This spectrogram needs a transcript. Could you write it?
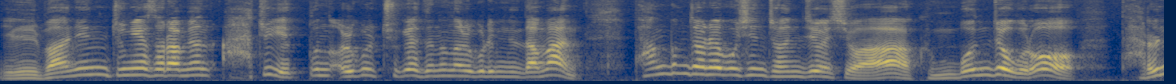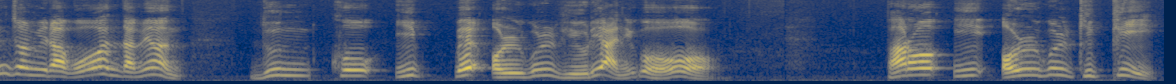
일반인 중에서라면 아주 예쁜 얼굴축에 드는 얼굴입니다만 방금 전에 보신 전지현 씨와 근본적으로 다른 점이라고 한다면 눈, 코, 입의 얼굴 비율이 아니고 바로 이 얼굴 깊이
